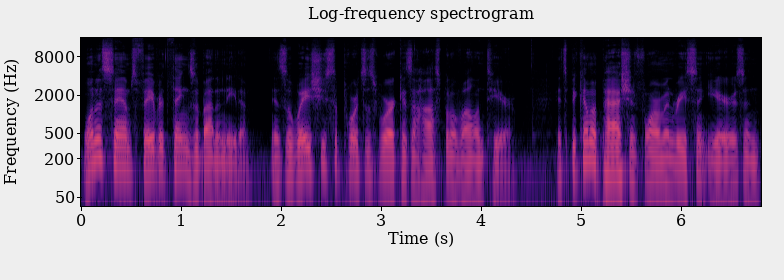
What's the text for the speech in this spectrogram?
One of Sam's favorite things about Anita is the way she supports his work as a hospital volunteer. It's become a passion for him in recent years, and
